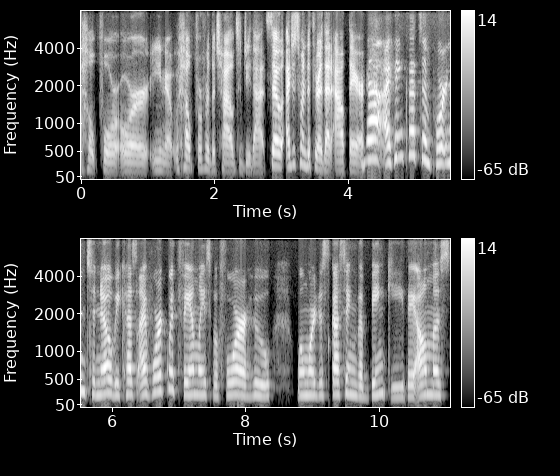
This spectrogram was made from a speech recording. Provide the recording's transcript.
helpful or you know helpful for the child to do that so i just wanted to throw that out there yeah i think that's important to know because i've worked with families before who when we're discussing the binky they almost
